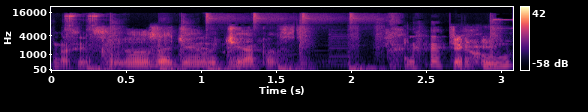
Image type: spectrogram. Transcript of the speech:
Gracias. Saludos a Joe Chiapas. Yahoo.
